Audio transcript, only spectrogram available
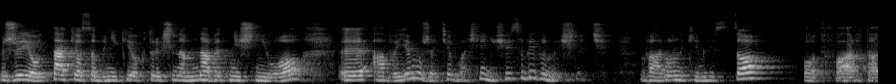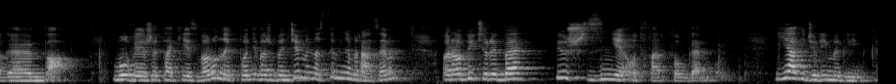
żyją takie osobniki, o których się nam nawet nie śniło, yy, a wy je możecie właśnie dzisiaj sobie wymyśleć. Warunkiem jest co? Otwarta gęba. Mówię, że taki jest warunek, ponieważ będziemy następnym razem robić rybę już z nieotwartą gębą. Jak dzielimy glinkę?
